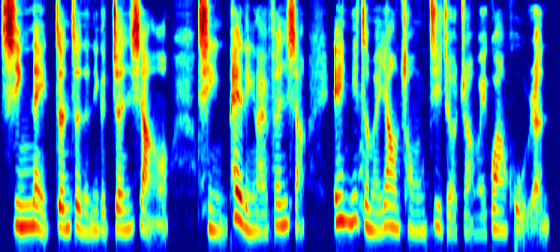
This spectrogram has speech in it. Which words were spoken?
心内真正的那个真相哦。请佩玲来分享。诶，你怎么样从记者转为关护人？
